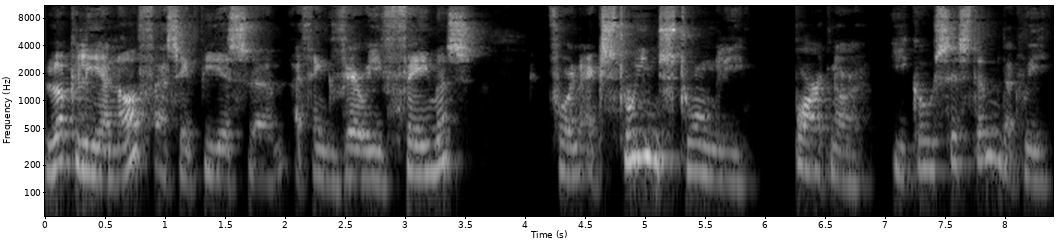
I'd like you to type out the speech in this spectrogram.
Luckily enough, SAP is, um, I think, very famous for an extreme strongly partner ecosystem that we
